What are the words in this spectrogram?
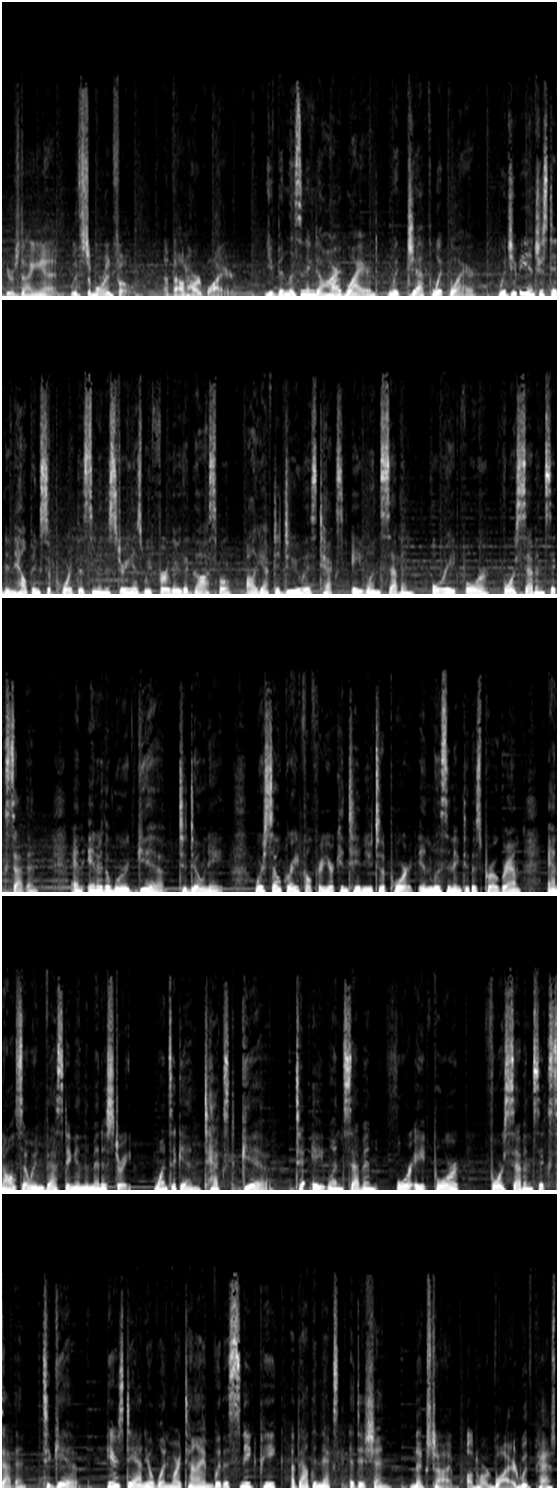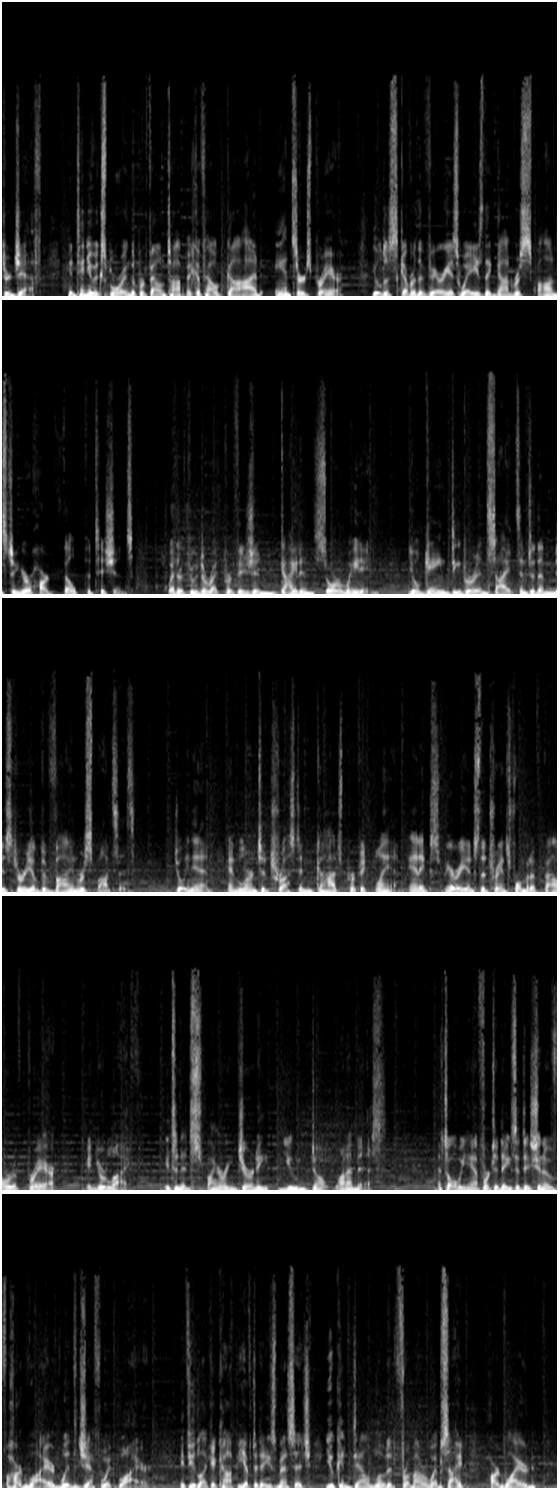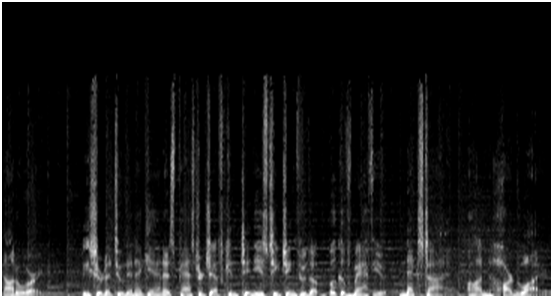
Here's Diane with some more info about Hardwired. You've been listening to Hardwired with Jeff Wickwire. Would you be interested in helping support this ministry as we further the gospel? All you have to do is text 817 484 4767 and enter the word give to donate. We're so grateful for your continued support in listening to this program and also investing in the ministry. Once again, text give to 817 484 4767 to give. Here's Daniel one more time with a sneak peek about the next edition. Next time on Hardwired with Pastor Jeff, continue exploring the profound topic of how God answers prayer. You'll discover the various ways that God responds to your heartfelt petitions, whether through direct provision, guidance, or waiting. You'll gain deeper insights into the mystery of divine responses. Join in and learn to trust in God's perfect plan and experience the transformative power of prayer in your life. It's an inspiring journey you don't want to miss. That's all we have for today's edition of Hardwired with Jeff Wickwire. If you'd like a copy of today's message, you can download it from our website, hardwired.org. Be sure to tune in again as Pastor Jeff continues teaching through the book of Matthew next time on Hardwired.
